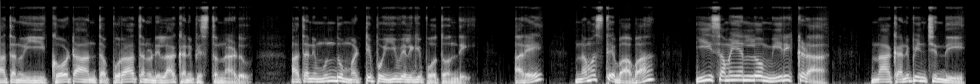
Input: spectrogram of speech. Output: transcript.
అతను ఈ కోట అంత పురాతనుడిలా కనిపిస్తున్నాడు. అతని ముందు మట్టిపొయ్యి వెలిగిపోతోంది. అరే నమస్తే బాబా. ఈ సమయంలో మీరిక్కడా? నాకనిపించింది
